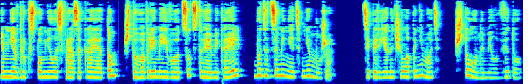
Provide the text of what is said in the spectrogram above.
и мне вдруг вспомнилась фраза Кая о том, что во время его отсутствия Микаэль будет заменять мне мужа. Теперь я начала понимать, что он имел в виду.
